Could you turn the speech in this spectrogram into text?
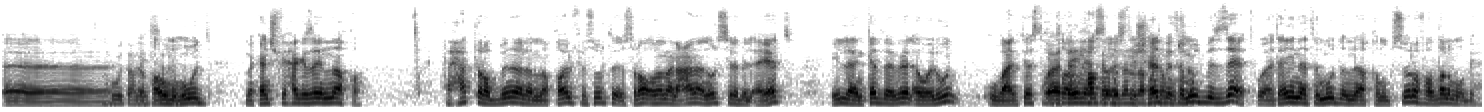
آه هود عليه قوم السلام. هود ما كانش في حاجة زي الناقة فحتى ربنا لما قال في سورة الاسراء وما منعنا نرسل بالآيات إلا أن كذب بها الأولون وبعد كده حصل ثمود استشهاد بثمود بالذات وأتينا ثمود الناقه مبصره فظلموا بها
